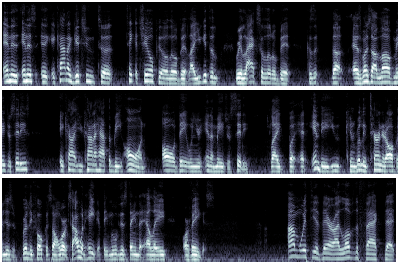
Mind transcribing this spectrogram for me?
And it, and it's, it, it kind of gets you to take a chill pill a little bit. Like you get to relax a little bit because the as much as I love major cities, it kind you kind of have to be on all day when you're in a major city. Like, but at Indy, you can really turn it off and just really focus on work. So I would hate if they move this thing to L.A. or Vegas. I'm with you there. I love the fact that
